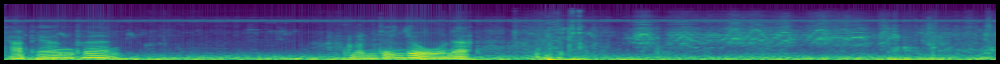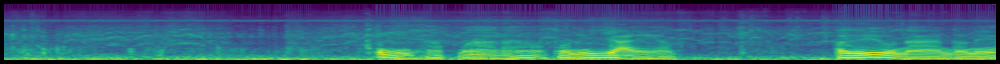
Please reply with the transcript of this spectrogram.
ครับเพื่อนเพื่อนๆเหมือนจะอยู่นะ นี่ครับมาแล้ว ตัวนี้ใหญ่ครับตื้ออยู่นานตัวนี้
